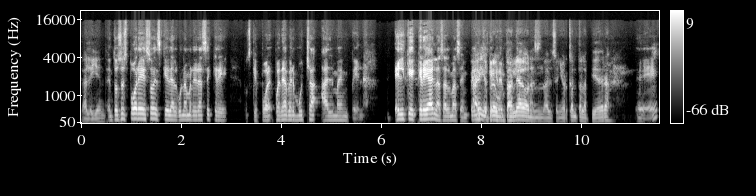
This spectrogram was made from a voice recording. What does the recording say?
la leyenda. Entonces, por eso es que de alguna manera se cree pues, que pu- puede haber mucha alma en pena. El que crea en las almas en pena Hay y que que preguntarle a don, al señor Canta la Piedra. ¿Eh?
